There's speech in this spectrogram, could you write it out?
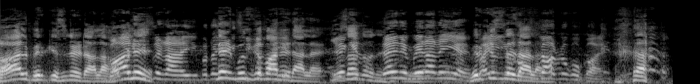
बाल फिर किसने डाला? बाल किसने डाला? नहीं मुस्तफ़ा ने डाला है। नहीं नहीं मेरा नहीं है। फिर किसने डाला? आप लोगों का है।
